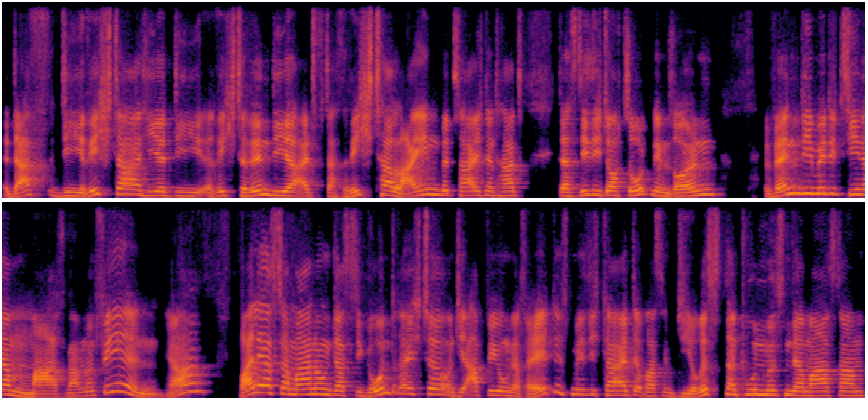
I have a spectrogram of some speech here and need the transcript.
dass die Richter, hier die Richterin, die er als das Richterlein bezeichnet hat, dass die sich doch zurücknehmen sollen, wenn die Mediziner Maßnahmen empfehlen. Ja, weil er ist der Meinung, dass die Grundrechte und die Abwägung der Verhältnismäßigkeit, was die Juristen tun müssen, der Maßnahmen,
